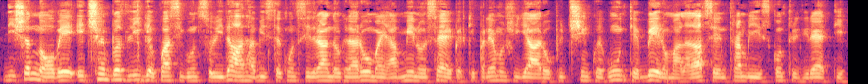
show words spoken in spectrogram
19 e Champions League quasi consolidata visto e considerando che la Roma è a meno 6 perché parliamoci chiaro più 5 punti è vero ma la Lazio ha entrambi gli scontri diretti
